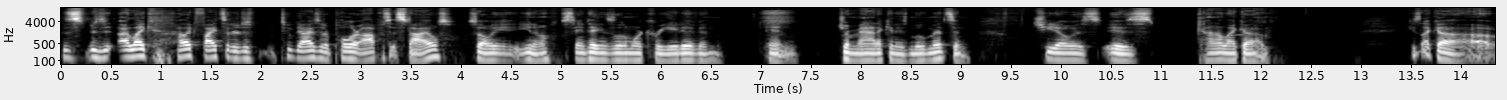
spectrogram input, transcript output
this, I like I like fights that are just two guys that are polar opposite styles. So you know, Sandhagen's a little more creative and and dramatic in his movements, and Chito is is kind of like a he's like a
